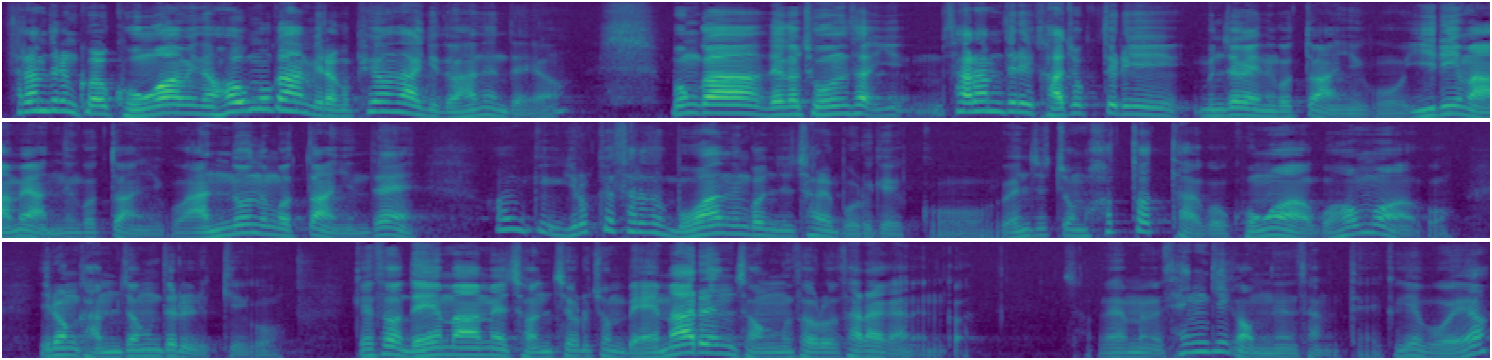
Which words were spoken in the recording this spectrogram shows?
사람들은 그걸 공허함이나 허무감이라고 표현하기도 하는데요. 뭔가 내가 좋은 사, 사람들이 가족들이 문제가 있는 것도 아니고 일이 마음에 안 드는 것도 아니고 안 노는 것도 아닌데 아, 이렇게 살아서 뭐 하는 건지 잘 모르겠고 왠지 좀 헛헛하고 공허하고 허무하고 이런 감정들을 느끼고 그래서 내 마음의 전체로 좀 메마른 정서로 살아가는 것. 왜냐하면 생기가 없는 상태. 그게 뭐예요?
